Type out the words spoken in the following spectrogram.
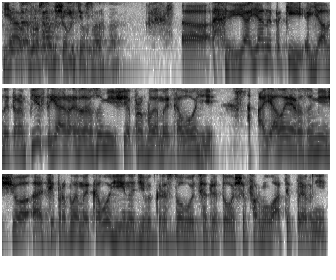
я ви, ви просто що хотів да? Е, Я, я не такий явний трампіст. Я розумію, що є проблеми екології, а але я розумію, що е, ці проблеми екології іноді використовуються для того, щоб формувати певні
